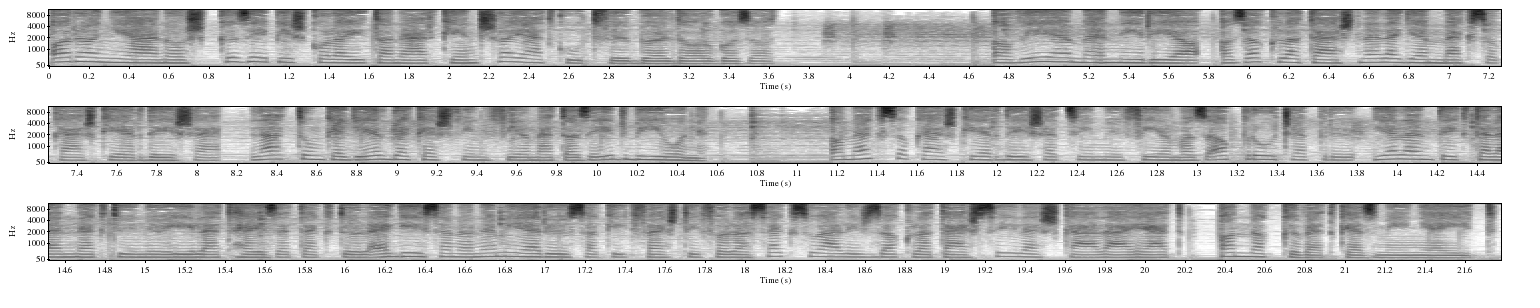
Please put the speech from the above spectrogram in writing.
Arany János középiskolai tanárként saját kútfőből dolgozott. A VMN írja, az aklatás ne legyen megszokás kérdése, láttunk egy érdekes filmfilmet az HBO-n. A Megszokás kérdése című film az apró cseprő, jelentéktelennek tűnő élethelyzetektől egészen a nemi erőszakig festi föl a szexuális zaklatás széles skáláját, annak következményeit.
